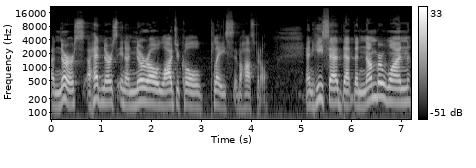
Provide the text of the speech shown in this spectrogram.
a nurse, a head nurse in a neurological place of a hospital. And he said that the number one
